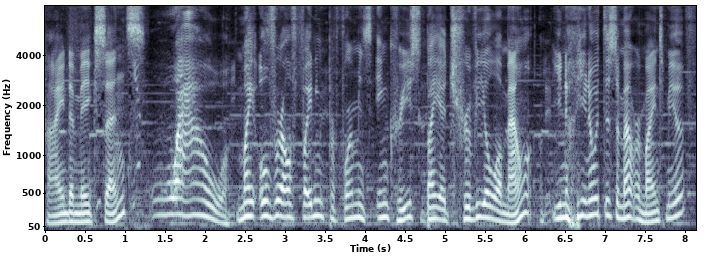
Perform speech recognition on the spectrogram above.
Kinda makes sense. Wow, my overall fighting performance increased by a trivial amount? You know, you know what this amount reminds me of?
